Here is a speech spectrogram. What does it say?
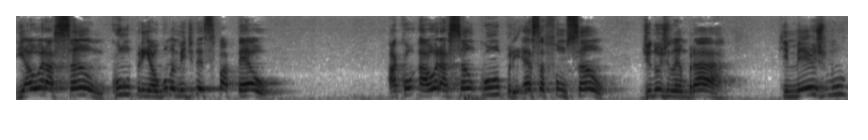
E a oração cumpre em alguma medida esse papel. A, a oração cumpre essa função de nos lembrar que, mesmo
